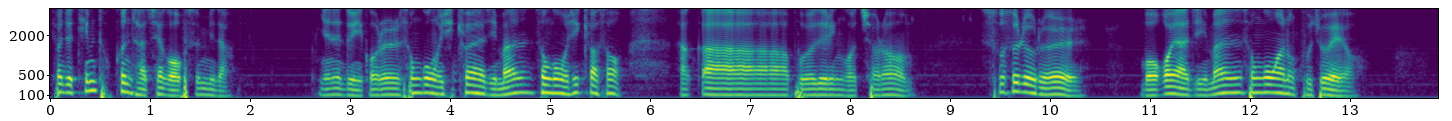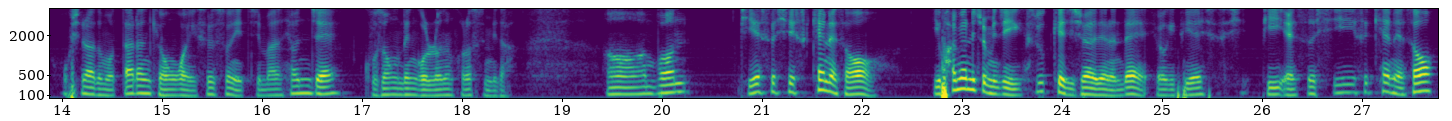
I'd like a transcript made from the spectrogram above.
현재 팀 토큰 자체가 없습니다. 얘네도 이거를 성공을 시켜야지만, 성공을 시켜서, 아까 보여드린 것처럼, 수수료를 먹어야지만 성공하는 구조예요. 혹시라도 뭐 다른 경우가 있을 수는 있지만 현재 구성된 걸로는 그렇습니다. 어, 한번 BSC 스캔에서 이 화면이 좀 이제 익숙해지셔야 되는데 여기 BSC, BSC 스캔에서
